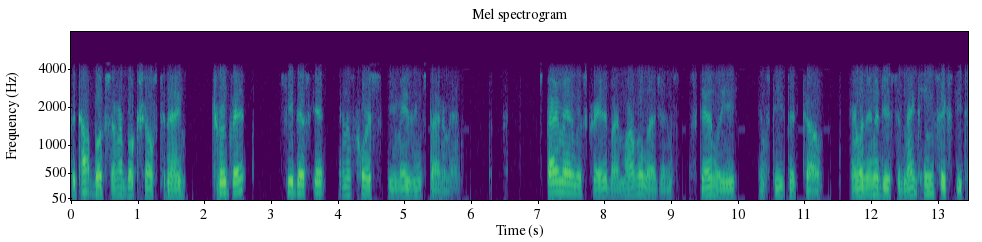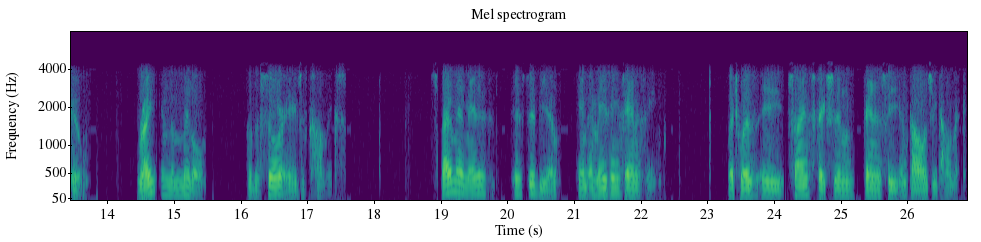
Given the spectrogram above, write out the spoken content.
The top books on our bookshelf today True Grit, Seabiscuit, and of course, The Amazing Spider Man. Spider Man was created by Marvel Legends Stan Lee and Steve Ditko and was introduced in 1962, right in the middle of the Silver Age of comics. Spider-Man made his debut in Amazing Fantasy, which was a science fiction fantasy anthology comic.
